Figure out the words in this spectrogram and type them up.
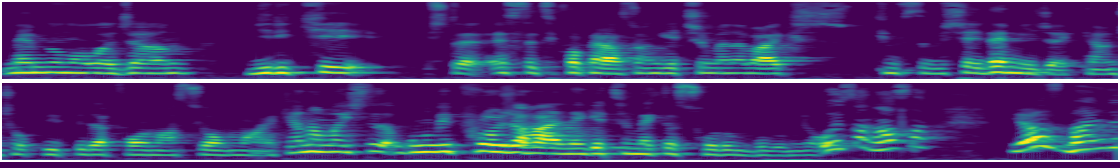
memnun olacağın bir iki işte estetik operasyon geçirmene belki kimse bir şey demeyecekken çok büyük bir deformasyon varken ama işte bunu bir proje haline getirmekte sorun bulunuyor. O yüzden aslında biraz bence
